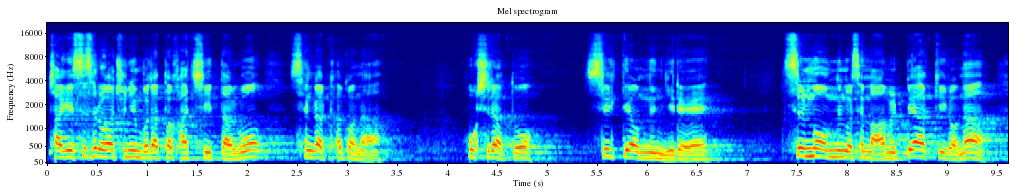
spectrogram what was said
자기 스스로가 주님보다 더 가치 있다고 생각하거나 혹시라도 쓸데없는 일에 쓸모없는 것에 마음을 빼앗기거나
